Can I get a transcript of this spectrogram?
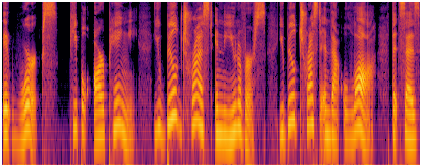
it works. People are paying me. You build trust in the universe. You build trust in that law that says,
